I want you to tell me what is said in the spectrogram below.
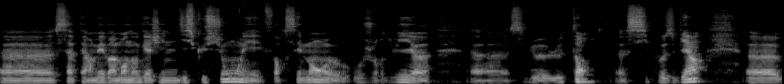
ça permet vraiment d'engager une discussion et forcément aujourd'hui le, le, temps euh, s'y pose bien. Euh,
